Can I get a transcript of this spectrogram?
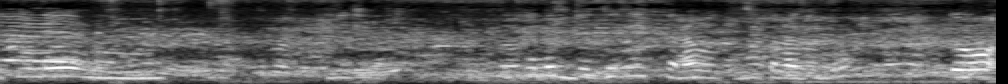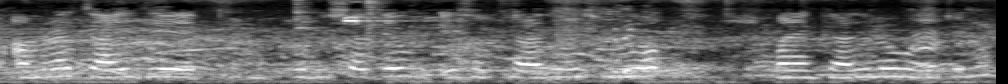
এখানে এখানে দু থেকেই খেলা হচ্ছে খেলাধুলো তো আমরা চাই যে ভবিষ্যতেও এইসব খেলাধুলো শুরু হোক মানে খেলাধুলো হয়ে চলুক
